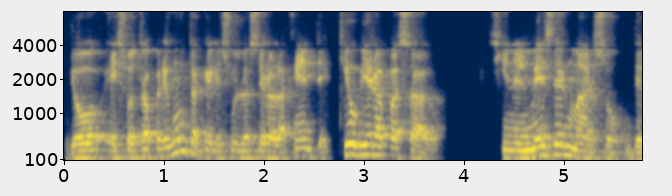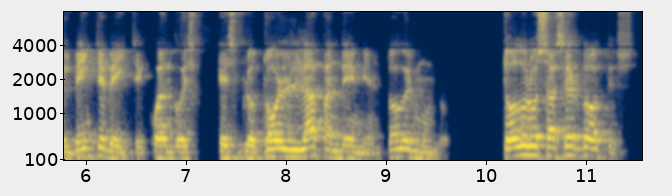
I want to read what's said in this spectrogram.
Yo, es otra pregunta que le suelo hacer a la gente. ¿Qué hubiera pasado si en el mes de marzo del 2020, cuando explotó la pandemia en todo el mundo, todos los sacerdotes,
